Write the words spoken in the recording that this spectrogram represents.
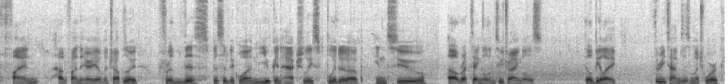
to find how to find the area of a trapezoid, for this specific one, you can actually split it up into a rectangle and two triangles. It'll be like three times as much work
